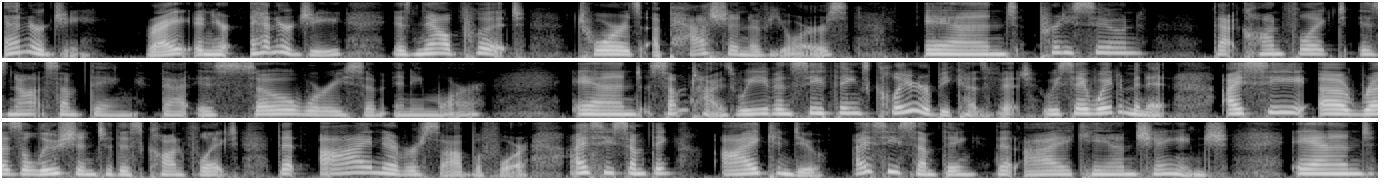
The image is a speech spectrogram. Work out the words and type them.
energy, right? And your energy is now put towards a passion of yours, and pretty soon that conflict is not something that is so worrisome anymore. And sometimes we even see things clear because of it. We say, wait a minute, I see a resolution to this conflict that I never saw before. I see something I can do. I see something that I can change. And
